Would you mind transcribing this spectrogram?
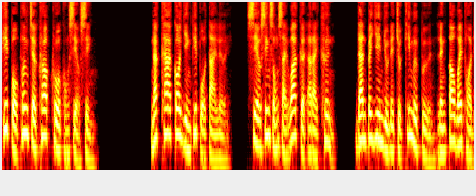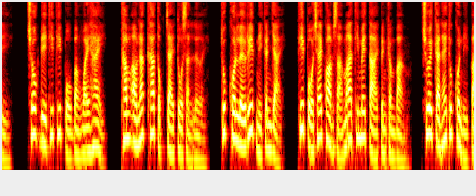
พี่โปเพิ่งเจอครอบครัวของเสี่ยวซิง นักฆ่าก็ยิงพี่โปตายเลย เสี่ยวซิงสงสัยว่าเกิดอะไรขึ้น ดันไปยืนอยู่ในจุดที่มือปืนเล็งเป้าไว้พอดี โชคดีที่พี่โปบังไว้ให้ ทำเอานักฆ่าตกใจตัวสั่นเลย ทุกคนเลยรีบหนีกันใหญ่ พี่โปใช้ความสามารถที่ไม่ตายเป็นกำบัง ช่วยกันให้ทุกคนหนีไป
